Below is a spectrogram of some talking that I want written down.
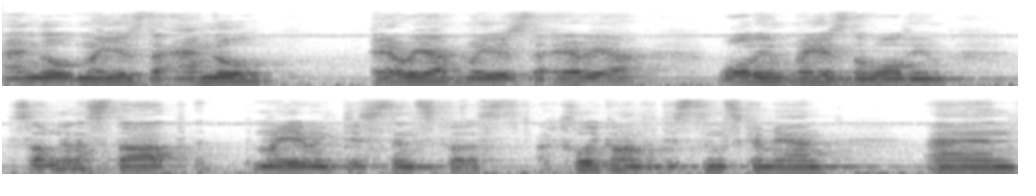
angle measures the angle, area measures the area, volume measures the volume. So I'm gonna start measuring distance first. I click on the distance command and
